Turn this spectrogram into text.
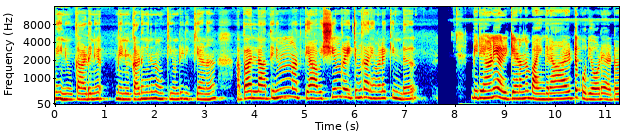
മെനു കാർഡിന് മെനു കാർഡ് ഇങ്ങനെ നോക്കിക്കൊണ്ടിരിക്കുകയാണ്. അപ്പോൾ എല്ലാത്തിനും അത്യാവശ്യം റേറ്റും കാര്യങ്ങളൊക്കെ ഉണ്ട്. ബിരിയാണി കഴിക്കണമെന്ന് ഭയങ്കരമായിട്ട് കൊതിയോടെ ആട്ടോ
